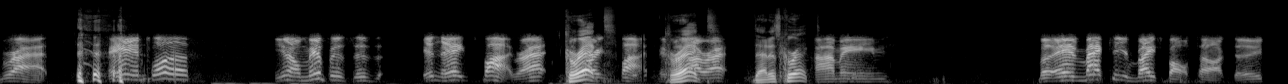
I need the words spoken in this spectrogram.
Right. and plus, you know, Memphis is in the eighth spot, right? Correct. Eighth spot. Correct. right? That is correct. I mean, but and back to your baseball talk, dude.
